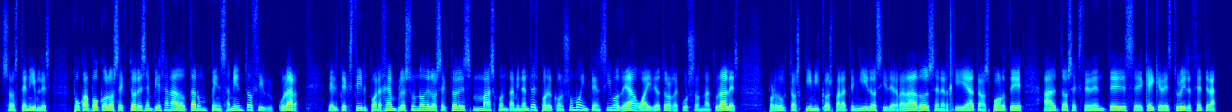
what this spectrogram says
sostenibles. Poco a poco los sectores empiezan a adoptar un pensamiento circular. El textil, por ejemplo, es uno de los sectores más contaminantes por el consumo intensivo de agua y de otros recursos naturales. Productos químicos para teñidos y degradados, energía, transporte, altos excedentes eh, que hay que destruir, etcétera.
